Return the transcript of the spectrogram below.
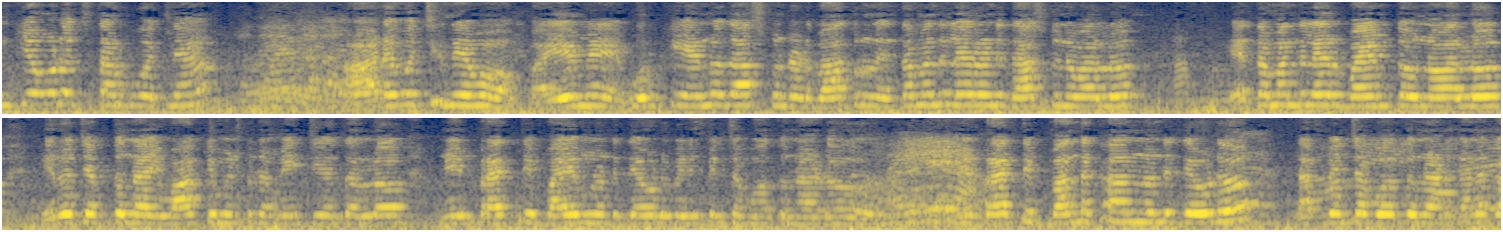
ఇంకెవడు వచ్చి తలుపు వచ్చినా ఆడే వచ్చిందేమో భయమే. ఉరికి ఎన్నో దాచుకుంటాడు. బాత్రూమ్ ఎంతమంది లేరండి దాచుకునే వాళ్ళు? ఎంతమంది లేరు భయంతో ఉన్న వాళ్ళు? ఈరోజు చెప్తున్నా ఈ వాక్యం వింటున్న మీ జీవితంలో మీ ప్రతి భయం నుండి దేవుడు విడిపించబోతున్నాడు. మీ ప్రతి బంధకాల నుండి దేవుడు తప్పించబోతున్నాడు. కనుక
